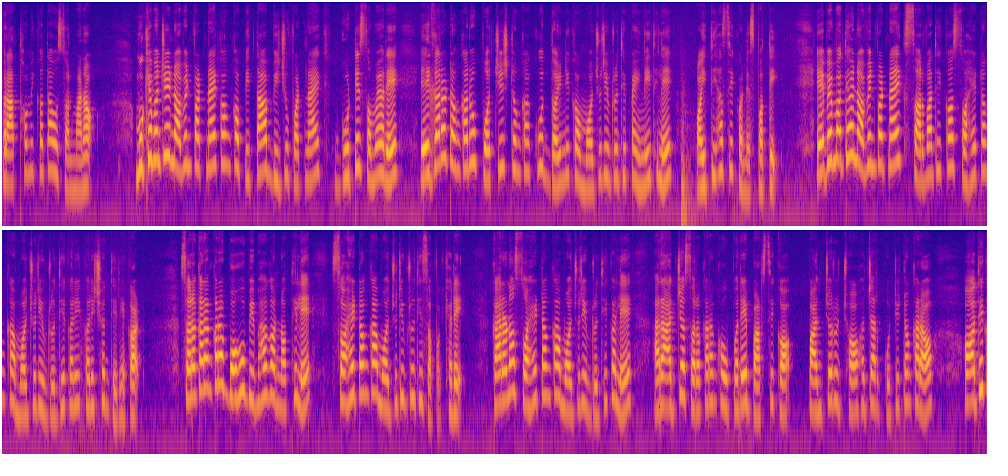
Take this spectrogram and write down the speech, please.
ପ୍ରାଥମିକତା ଓ ସମ୍ମାନ। ମୁଖ୍ୟମନ୍ତ୍ରୀ ନବୀନ ପଟ୍ଟନାୟକଙ୍କ ପିତା ବିଜୁ ପଟ୍ଟନାୟକ ଗୋଟିଏ ସମୟରେ ଏଗାର ଟଙ୍କାରୁ ପଚିଶ ଟଙ୍କାକୁ ଦୈନିକ ମଜୁରୀ ବୃଦ୍ଧି ପାଇଁ ନେଇଥିଲେ ଐତିହାସିକ ନିଷ୍ପତ୍ତି। ଏବେ ମଧ୍ୟ ନବୀନ ପଟ୍ଟନାୟକ ସର୍ବାଧିକ ଶହେ ଟଙ୍କା ମଜୁରୀ ବୃଦ୍ଧି କରି କରିଛନ୍ତି ରେକର୍ଡ। ସରକାରଙ୍କର ବହୁ ବିଭାଗ ନଥିଲେ ଶହେ ଟଙ୍କା ମଜୁରୀ ବୃଦ୍ଧି ସପକ୍ଷରେ। କାରଣ ଶହେ ଟଙ୍କା ମଜୁରୀ ବୃଦ୍ଧି କଲେ ରାଜ୍ୟ ସରକାରଙ୍କ ଉପରେ ବାର୍ଷିକ ପାଞ୍ଚରୁ ଛଅ ହଜାର କୋଟି ଟଙ୍କାର ଅଧିକ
